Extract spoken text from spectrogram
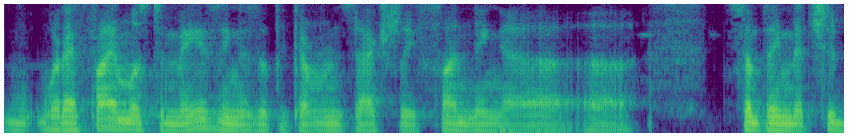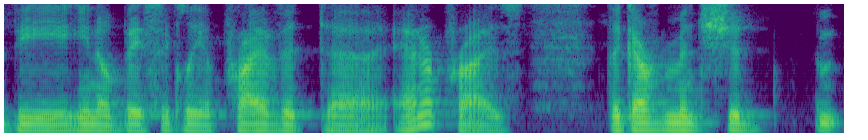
what I find most amazing is that the government's actually funding a, a something that should be you know basically a private uh, enterprise. The government should, um,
